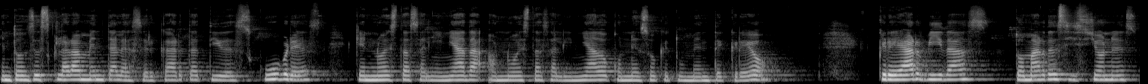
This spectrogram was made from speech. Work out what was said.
entonces claramente al acercarte a ti descubres que no estás alineada o no estás alineado con eso que tu mente creó. Crear vidas, tomar decisiones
